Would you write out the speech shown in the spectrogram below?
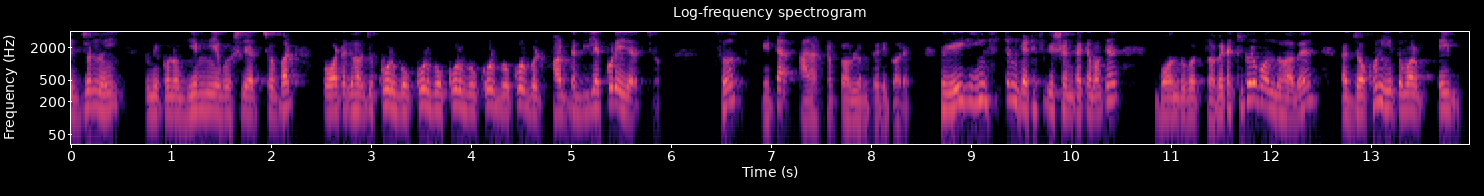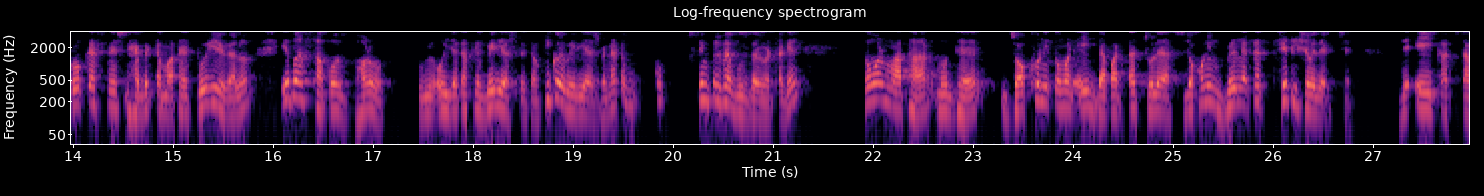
এর জন্যই তুমি কোনো গেম নিয়ে বসে যাচ্ছ বাট পড়াটাকে ভাবছ করব করব করব করব করব ফার্দার ডিলে করেই যাচ্ছ। সো এটা আর একটা প্রবলেম তৈরি করে। তো এই যে ইনস্ট্যান্ট গ্র্যাটিফিকেশনটাকে আমাকে বন্ধ করতে হবে। এটা কী করে বন্ধ হবে? যখনই তোমার এই প্রোক্রাস্টিনেশন হ্যাবিটটা মাথায় তৈরি হয়ে গেল, এবার সাপোজ ধরো তুমি ওই জায়গা থেকে বেরিয়ে আসতে চাও। কী করে বেরিয়ে আসবে? না, একটা খুব সিম্পল ভাবে বুঝতে হবে ব্যাপারটাকে। তোমার মাথার মধ্যে যখনই তোমার এই ব্যাপারটা চলে আসছে, যখনই ব্রেন একটা থ্রেট হিসেবে দেখছে যে এই কাজটা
